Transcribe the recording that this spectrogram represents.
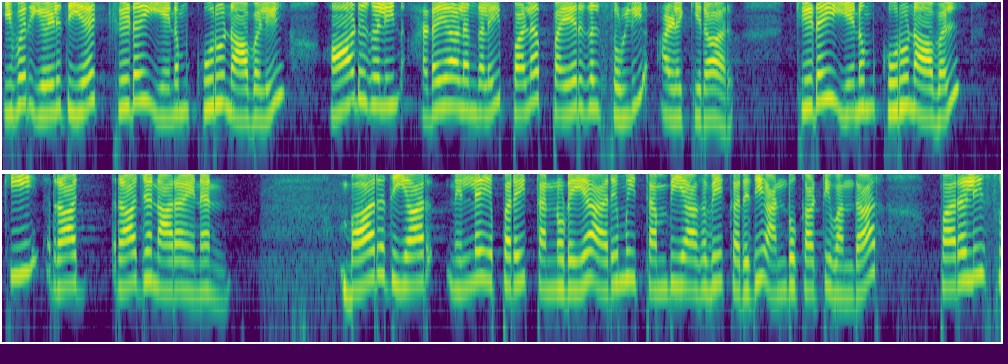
இவர் எழுதிய கிடை எனும் குறு நாவலில் ஆடுகளின் அடையாளங்களை பல பெயர்கள் சொல்லி அழைக்கிறார். கிடை எனும் குறுநாவல் கி. ராஜ் ராஜநாராயணன். பாரதியார் நெல்லையப்பரை தன்னுடைய அருமை தம்பியாகவே கருதி அன்பு காட்டி வந்தார். பரளி சு.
